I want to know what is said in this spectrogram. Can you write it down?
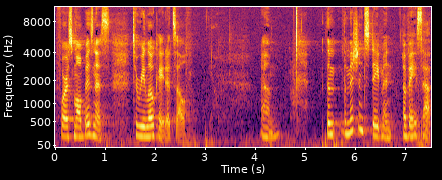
for a small business to relocate itself. Um, the, the mission statement of ASAP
